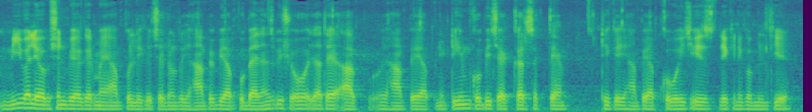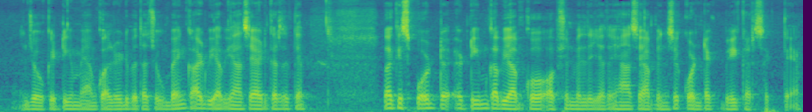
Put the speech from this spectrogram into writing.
मी वाले ऑप्शन पे अगर मैं आपको लेके चलूँ तो यहाँ पे भी आपको बैलेंस भी शो हो जाता है, आप यहाँ पे अपनी टीम को भी चेक कर सकते हैं, ठीक है? यहाँ पे आपको वही चीज़ देखने को मिलती है। जो कि टीम में आपको ऑलरेडी बता चुका बैंक कार्ड भी आप यहाँ से ऐड कर सकते हैं। बाकी स्पोर्ट टीम का भी आपको ऑप्शन मिल जाता है। यहाँ से आप इनसे कॉन्टैक्ट भी कर सकते हैं।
